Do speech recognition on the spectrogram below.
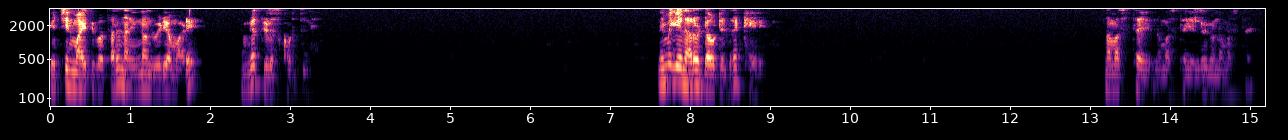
ಹೆಚ್ಚಿನ ಮಾಹಿತಿ ಗೊತ್ತಾದರೆ ನಾನು ಇನ್ನೊಂದು ವಿಡಿಯೋ ಮಾಡಿ ನಿಮಗೆ ತಿಳಿಸ್ಕೊಡ್ತೀನಿ. ನಿಮಗೇನಾದ್ರು ಡೌಟ್ ಇದ್ದರೆ ಕೇಳಿ. ನಮಸ್ತೆ ನಮಸ್ತೆ, ಎಲ್ರಿಗೂ ನಮಸ್ತೆ.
